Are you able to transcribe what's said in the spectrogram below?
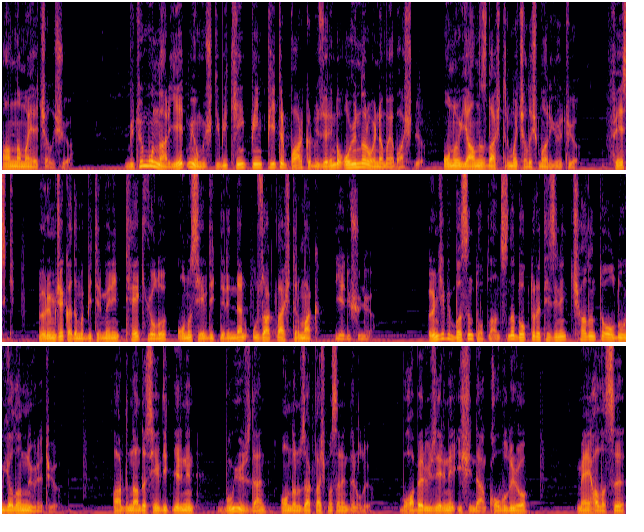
anlamaya çalışıyor. Bütün bunlar yetmiyormuş gibi Kingpin Peter Parker üzerinde oyunlar oynamaya başlıyor. Onu yalnızlaştırma çalışmaları yürütüyor. Fisk, örümcek adamı bitirmenin tek yolu onu sevdiklerinden uzaklaştırmak diye düşünüyor. Önce bir basın toplantısında doktora tezinin çalıntı olduğu yalanını üretiyor. Ardından da sevdiklerinin bu yüzden ondan uzaklaşmasına neden oluyor. Bu haber üzerine işinden kovuluyor. May halası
